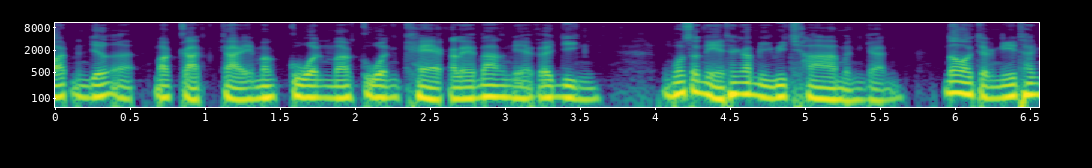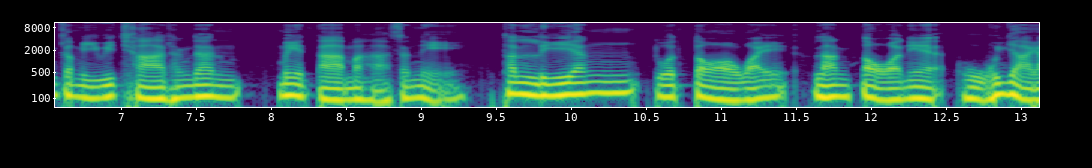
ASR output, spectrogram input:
วัดมันเยอะอะมากัดไก่มากวนมากวนแขกอะไรบ้างเนี่ยก็ยิงหลวงพ่อเสน่ห์ท่านก็มีวิชาเหมือนกัน นอกจากนี้ท่านก็มีวิชาทางด้านเมตตามหาเสน่ห์ ท่านเลี้ยงตัวต่อไว้รังต่อเนี่ยโหใหญ่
